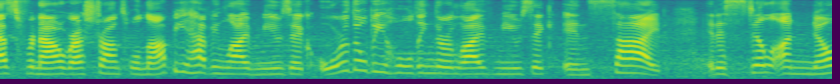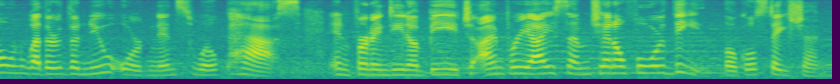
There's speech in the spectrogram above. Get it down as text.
As for now, restaurants will not be having live music or they'll be holding their live music inside. It is still unknown whether the new ordinance will pass. In Fernandina Beach, I'm Bree Isom, Channel 4, the local station.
